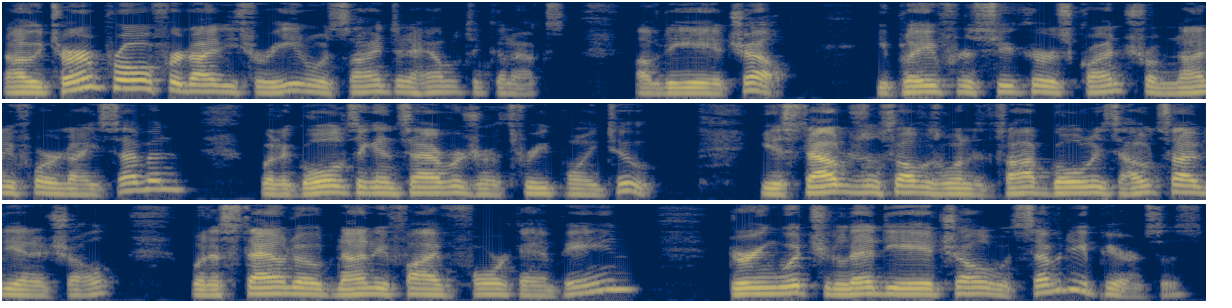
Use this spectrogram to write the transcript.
Now, he turned pro for 93 and was signed to the Hamilton Canucks of the AHL. He played for the Syracuse Crunch from 94 to 97 with a goals against average of 3.2. He established himself as one of the top goalies outside the NHL with a standout 95 4 campaign, during which he led the AHL with 70 appearances,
